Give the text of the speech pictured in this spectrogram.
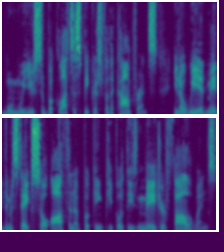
when we used to book lots of speakers for the conference. You know we had made the mistake so often of booking people with these major followings.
